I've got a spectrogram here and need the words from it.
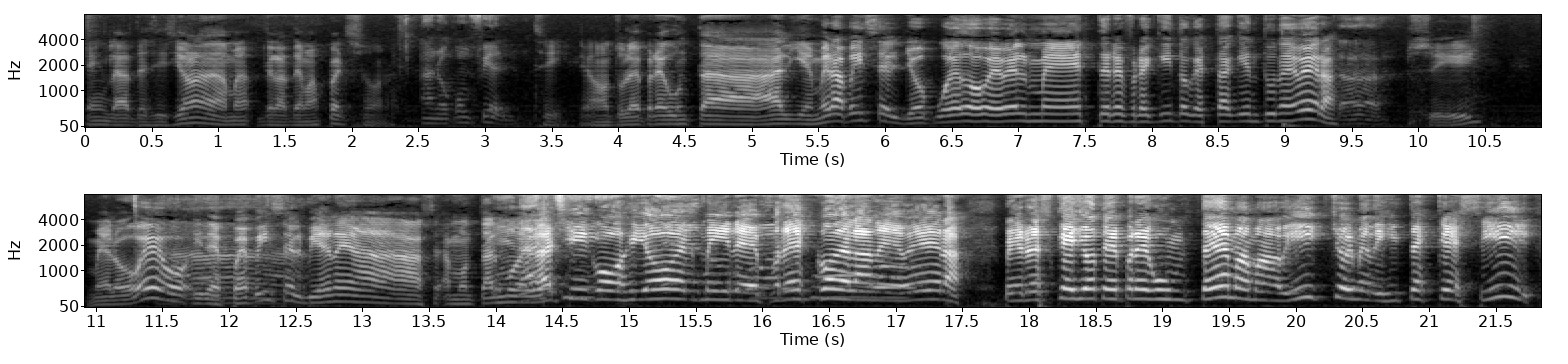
en las decisiones de, las demás personas. A no confiar. Sí, cuando tú le preguntas a alguien, mira, Pixel, ¿yo puedo beberme este refresquito que está aquí en tu nevera? Ah, Sí, me lo veo. Y después Ah. Pixel viene a, a montar modelar y cogió el mi refresco de la nevera. Pero es que yo te pregunté, mamabicho, y me dijiste que sí.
